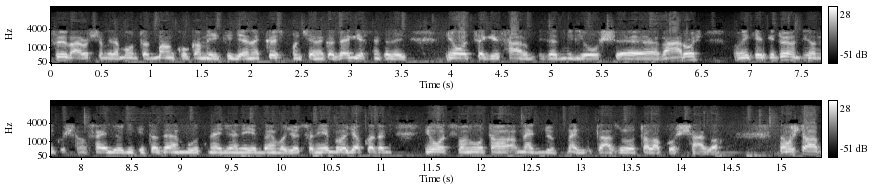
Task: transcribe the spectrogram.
főváros, amire mondtad, Bangkok, amelyik ugye ennek központja ennek az egésznek, ez egy 8,3 milliós város, amelyik egyébként olyan dinamikusan fejlődik itt az elmúlt 40 évben, vagy 50 évben, hogy gyakorlatilag 80 óta megduplázódott a lakossága. Na most a,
